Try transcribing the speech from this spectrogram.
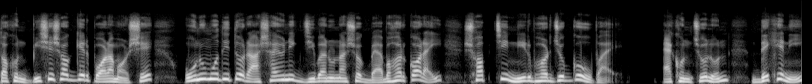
তখন বিশেষজ্ঞের পরামর্শে অনুমোদিত রাসায়নিক জীবাণুনাশক ব্যবহার করাই সবচেয়ে নির্ভরযোগ্য উপায়। এখন চলুন দেখে নিই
